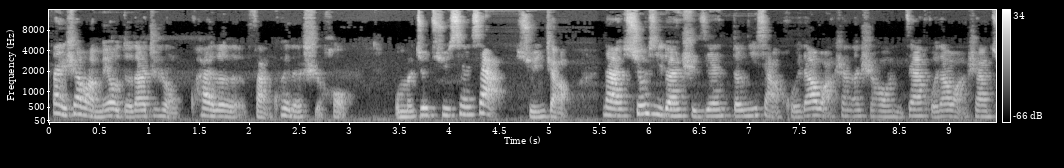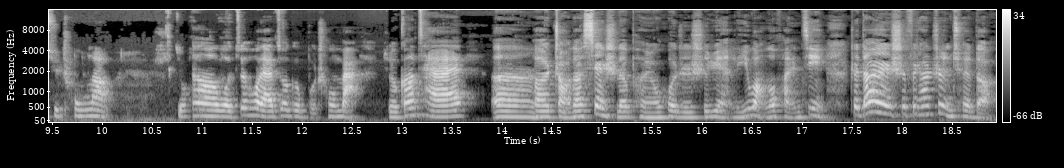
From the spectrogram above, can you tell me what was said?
当你上网没有得到这种快乐反馈的时候，我们就去线下寻找。那休息一段时间，等你想回到网上的时候，你再回到网上去冲浪。就嗯，我最后来做个补充吧。就刚才，嗯呃，找到现实的朋友，或者是远离网络环境，这当然是非常正确的。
